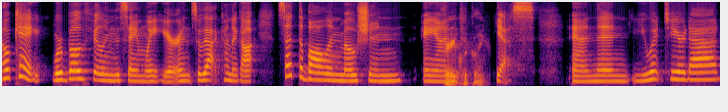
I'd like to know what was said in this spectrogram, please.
okay, we're both feeling the same way here. And so that kind of got set the ball in motion. And Very quickly. yes. And then you went to your dad,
